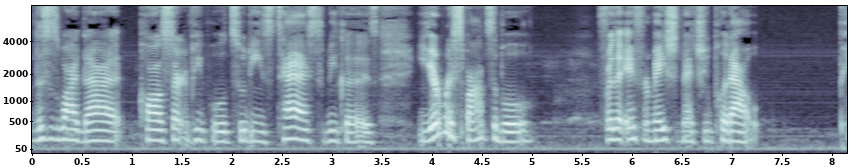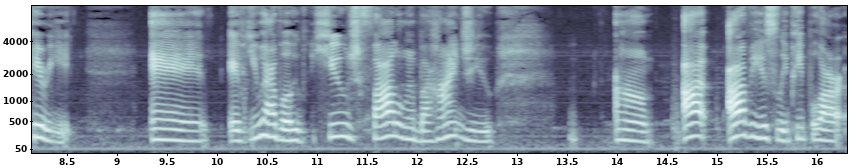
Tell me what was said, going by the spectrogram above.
this is why God calls certain people to these tasks because you're responsible for the information that you put out. Period. And if you have a huge following behind you, um, I, obviously people are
